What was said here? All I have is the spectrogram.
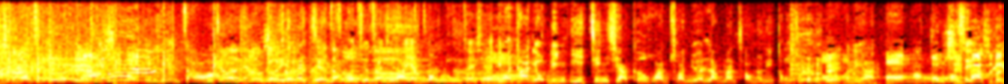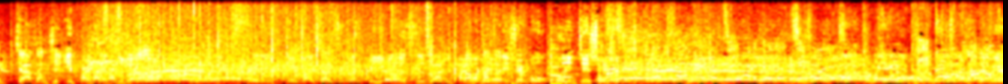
八十分。影片照我们，讲了两个，一个被捡张文慈、陈其他、杨公如这些，因为他有灵异、惊吓、科幻、穿越、浪漫、超能力、动作，对很厉害。好，恭喜八十分加上去一百三十分。一百三十分比二十分一百，那我在这里宣布录影结束。他们后面有早点回去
